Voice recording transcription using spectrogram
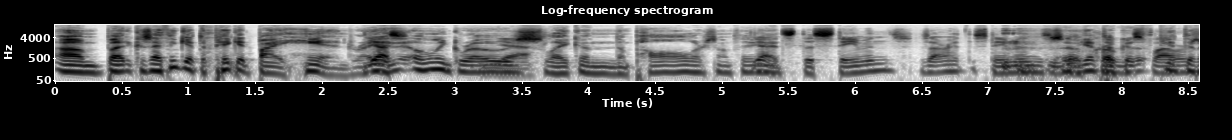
um, but because I think you have to pick it by hand, right? Yes. And it only grows Yeah. like in Nepal or something. yeah, it's the stamens. Is that right? The stamens so of you have, crocus to, you have to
